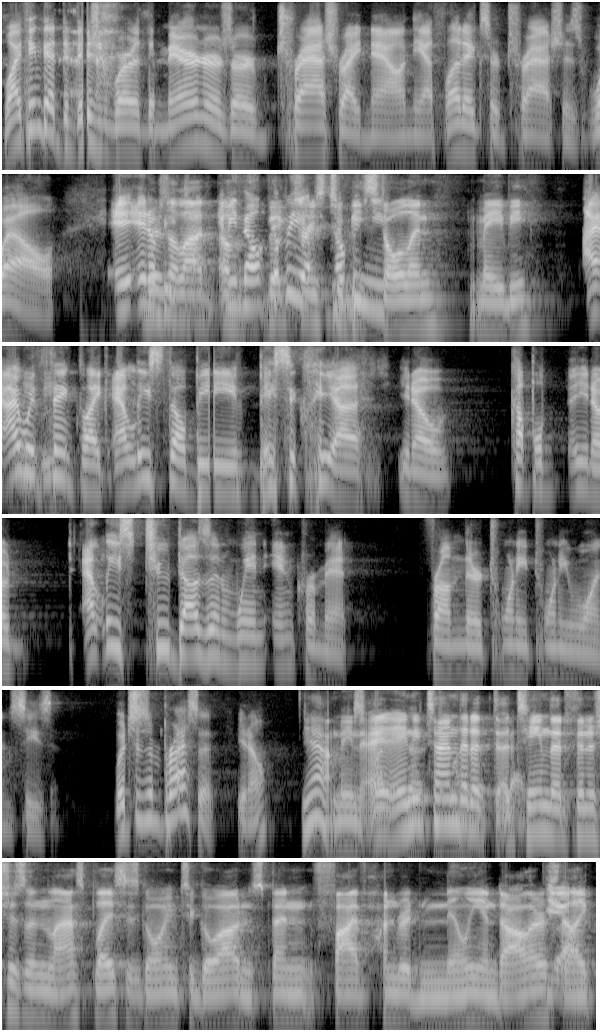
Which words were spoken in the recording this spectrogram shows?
Well, I think that division where the Mariners are trash right now and the Athletics are trash as well. It, it'll there's be a lot of I mean, there'll- there'll be- victories to be be- stolen, maybe. I, I would think like at least there'll be basically a you know couple you know at least two dozen win increment from their 2021 season, which is impressive. You know, Yeah, I mean, a- Despite the- anytime that a, a team that finishes in last place is going to go out and spend five hundred million dollars, Yeah. like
